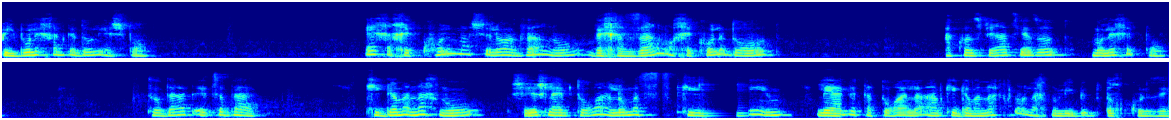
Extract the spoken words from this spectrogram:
בלבול אחד גדול יש פה. איך אחרי כל מה שלא עברנו וחזרנו אחרי כל הדורות, הקונספירציה הזאת מולכת פה. תודעת עץ הדת. כי גם אנחנו, שיש להם תורה, לא משכילים להעיב את התורה לעם, כי גם אנחנו הלכנו לי בתוך כל זה.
